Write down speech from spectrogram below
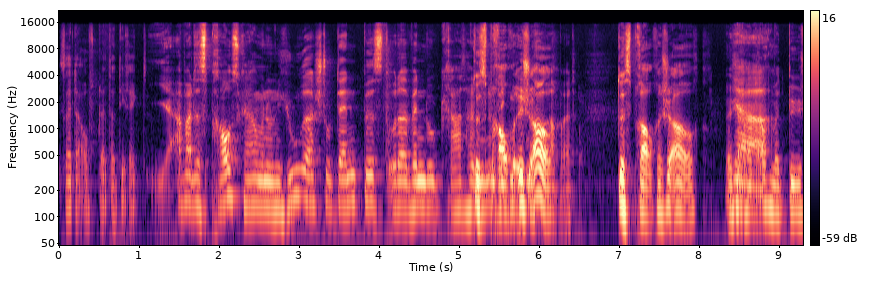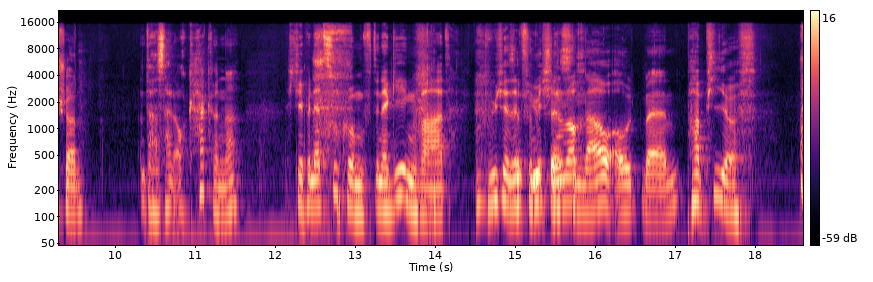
Seite aufblättern direkt. Ja, aber das brauchst du, keine Ahnung, wenn du ein Jurastudent bist oder wenn du gerade halt Das brauche ich auch. arbeitest. Das brauche ich auch. Ich Ja. arbeite auch mit Büchern. Das ist halt auch Kacke, ne? Ich lebe in der Zukunft, in der Gegenwart. Bücher sind für mich nur noch now, old man. Papier.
